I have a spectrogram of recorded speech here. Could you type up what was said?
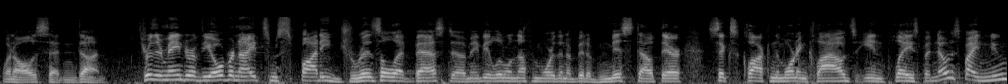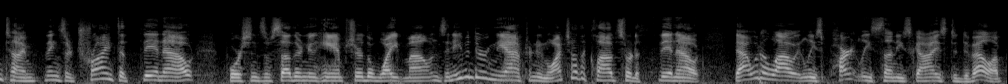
when all is said and done. Through the remainder of the overnight, some spotty drizzle at best, uh, maybe a little nothing more than a bit of mist out there. 6 o'clock in the morning, clouds in place. But notice by noontime, things are trying to thin out. Portions of southern New Hampshire, the White Mountains, and even during the afternoon, watch how the clouds sort of thin out. That would allow at least partly sunny skies to develop.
